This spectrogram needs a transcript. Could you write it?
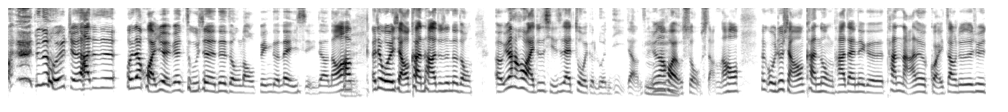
就是我就觉得他就是会在还愿里面出现的那种老兵的类型，这样。然后他，而且我也想要看他就是那种。呃，因为他后来就是其实是在做一个轮椅这样子，因为他后来有受伤，嗯、然后我就想要看那种他在那个他拿那个拐杖，就是去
